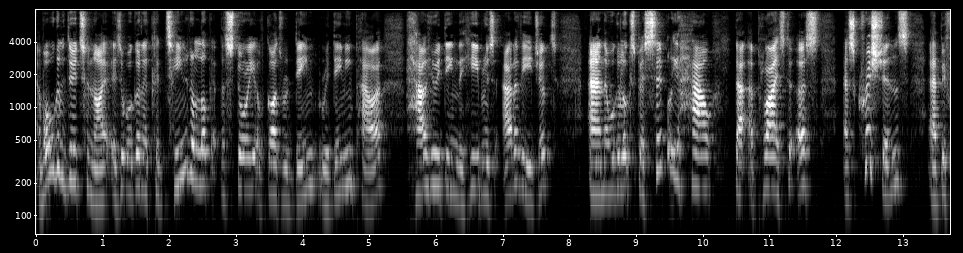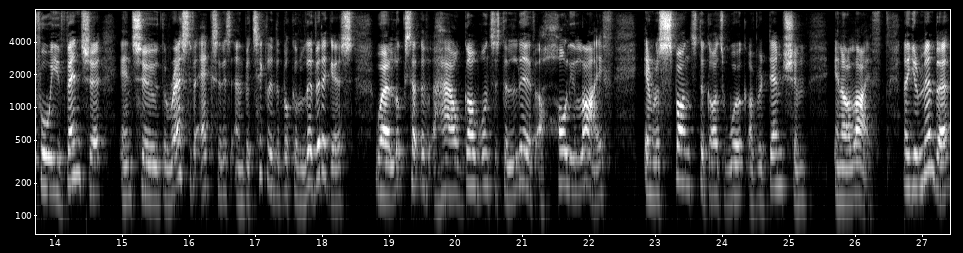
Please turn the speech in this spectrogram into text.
And what we're going to do tonight is that we're going to continue to look at the story of God's redeem, redeeming power, how he redeemed the Hebrews out of Egypt. And then we're going to look specifically how that applies to us as Christians uh, before we venture into the rest of Exodus and particularly the book of Leviticus, where it looks at the, how God wants us to live a holy life in response to God's work of redemption in our life. Now you remember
